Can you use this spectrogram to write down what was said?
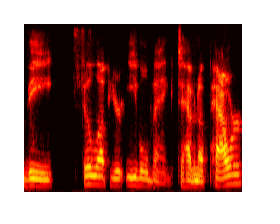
the fill up your evil bank to have enough power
